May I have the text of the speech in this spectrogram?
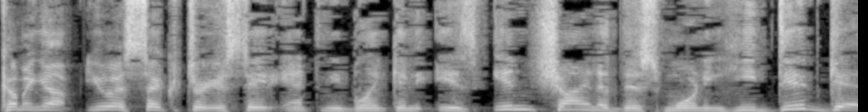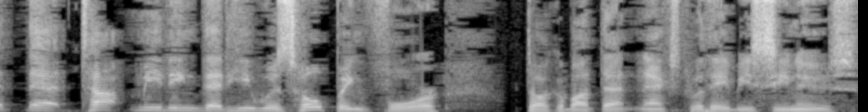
Coming up, U.S. Secretary of State Anthony Blinken is in China this morning. He did get that top meeting that he was hoping for. We'll talk about that next with ABC News.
